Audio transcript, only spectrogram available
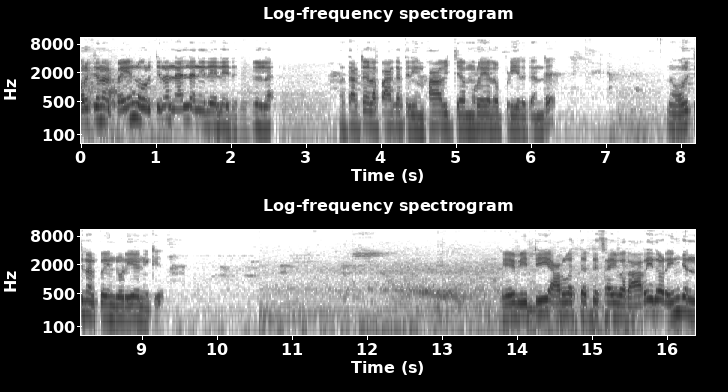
ஒரிஜினல் பெயின் ஒரிஜினல் நல்ல நிலையில் இருக்குது கீழே. அந்த தட்டுகளை பார்க்க தெரியும். பாவிச்ச முறைகள் எப்படி இருக்குன்ட்டு. ஒரிஜினல் பெயிண்டோடையே நிற்கு ஏவிடி அறுபத்தெட்டு சைபர் ஆறு. இதோட இன்ஜின்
